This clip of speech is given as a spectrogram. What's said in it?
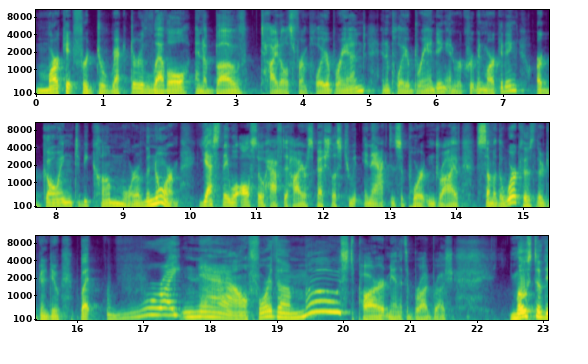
market for director level and above titles for employer brand and employer branding and recruitment marketing are going to become more of the norm. Yes, they will also have to hire specialists to enact and support and drive some of the work those they're going to do, but right now for the most part, man, that's a broad brush most of the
